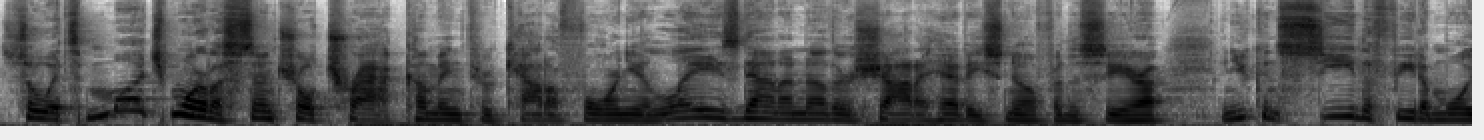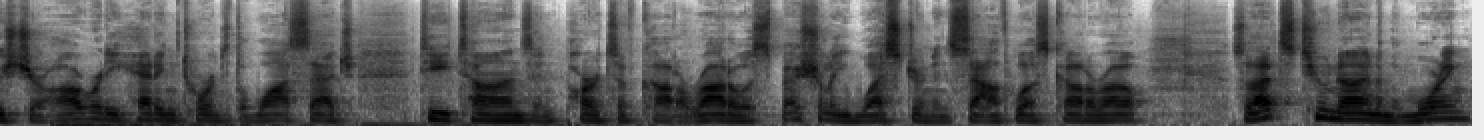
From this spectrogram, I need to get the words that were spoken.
So it's much more of a central track coming through California, lays down another shot of heavy snow for the Sierra. And you can see the feet of moisture already heading towards the Wasatch, Tetons, and parts of Colorado, especially western and southwest Colorado. So that's 2 9 in the morning.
